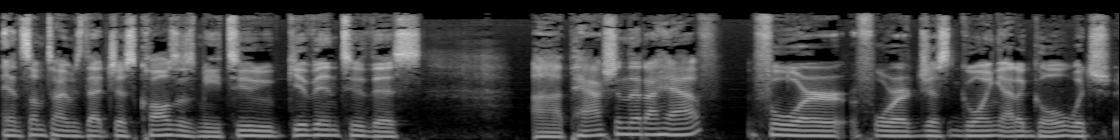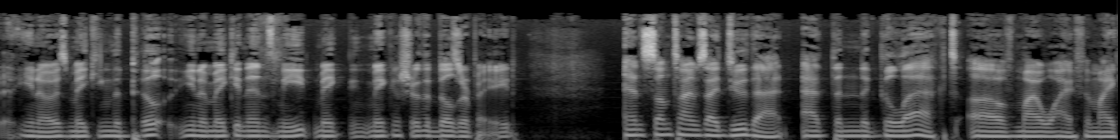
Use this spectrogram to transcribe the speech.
and sometimes that just causes me to give into this uh, passion that I have for for just going at a goal, which you know is making the bill, you know, making ends meet, making making sure the bills are paid. And sometimes I do that at the neglect of my wife and my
